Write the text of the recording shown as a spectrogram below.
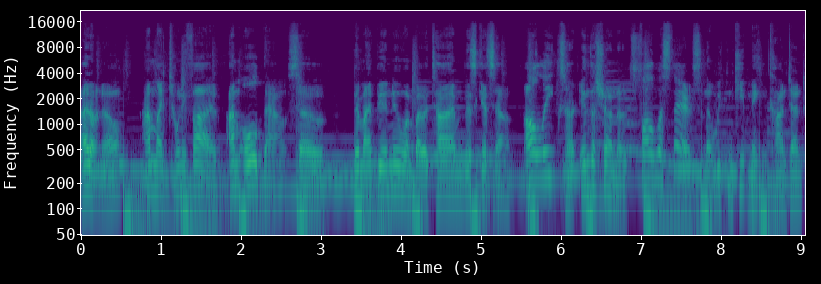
I don't know. I'm like 25. I'm old now, so there might be a new one by the time this gets out. All links are in the show notes. Follow us there so that we can keep making content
